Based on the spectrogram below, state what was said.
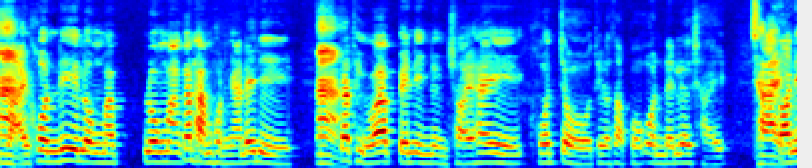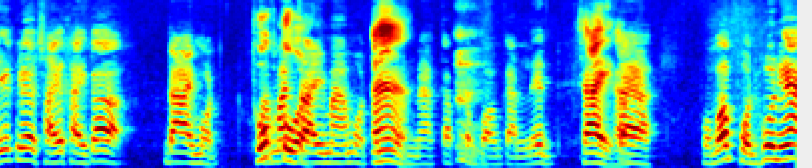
อ่าหลายคนที่ลงมาลงมาก็ทำผลงานได้ดีอ่าก็ถือว่าเป็นอีกหนึ่งช้อยให้โค้ชโจธีรศักดิ์โพอ้นได้เลือกใช้ ใช่ ตอนนี้เลือกใช้ใครก็ได้หมดทุกความมั่ตันว ใจมาหมดทุกอ่าคนนะกับกับฟอร์มการเล่น ใช่ครับ แต่ผมว่าผลคู่เนี้ย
